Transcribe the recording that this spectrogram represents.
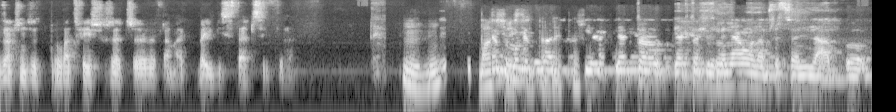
zacząć od łatwiejszych rzeczy w ramach baby steps i tyle. Mhm. Ja mogę dodać, jak, jak, to, jak to się zmieniało na przestrzeni lat, bo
